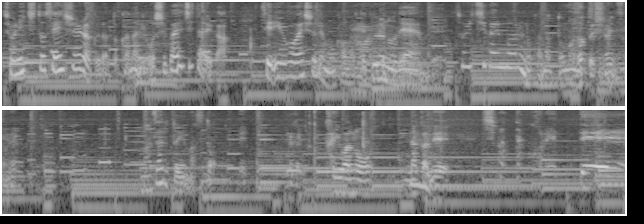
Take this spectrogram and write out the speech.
初日と千秋楽だとかなりお芝居自体がセリフが一緒でも変わってくるので、そういう違いもあるのかなと思う混ざったりしないんですかね？混ざると言いますと。えなんか会話の中で「しまったこれって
